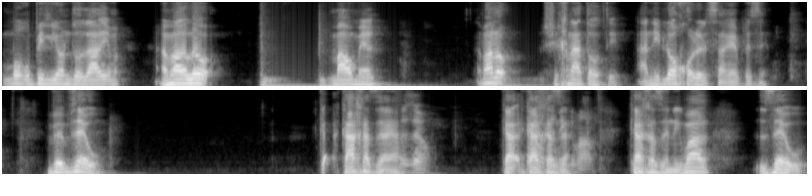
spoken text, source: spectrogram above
מור ביליון דולרים, אמר לו, מה אומר? אמר לו, שכנעת אותי, אני לא יכול לסרב לזה. וזהו. ככה זה היה, וזהו. ככה זה, נגמר. ככה זה נגמר, זהו.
